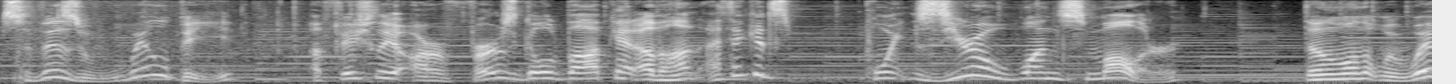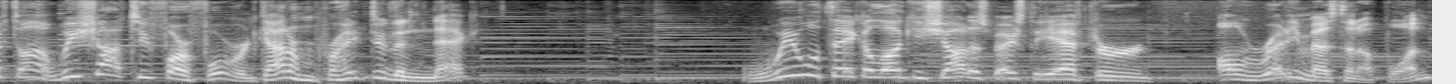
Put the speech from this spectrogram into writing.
So this will be officially our first gold bobcat of the hunt. I think it's 0.01 smaller than the one that we whiffed on. We shot too far forward, got him right through the neck. We will take a lucky shot, especially after already messing up one.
